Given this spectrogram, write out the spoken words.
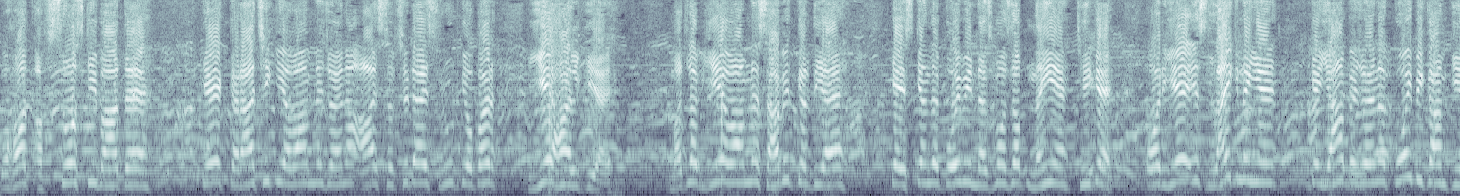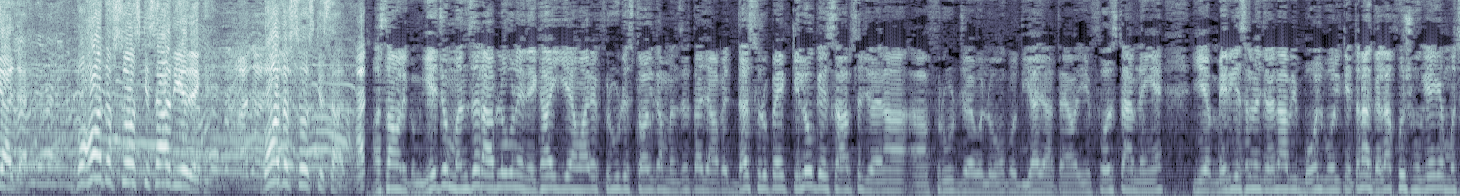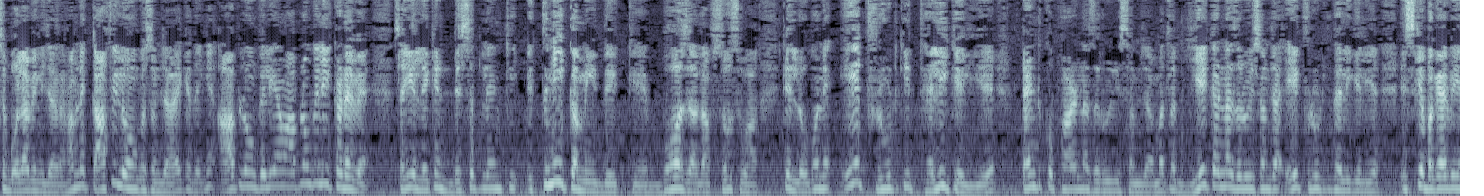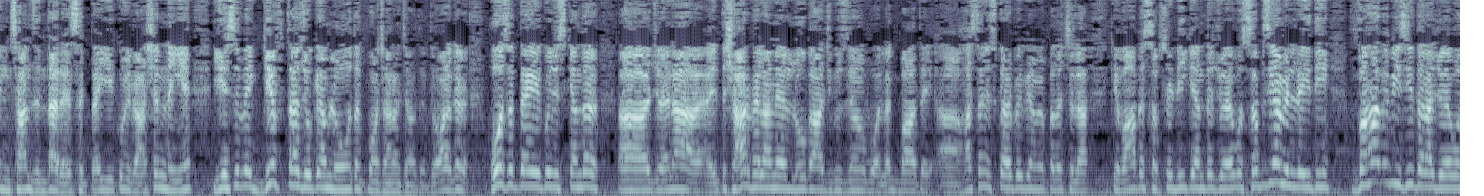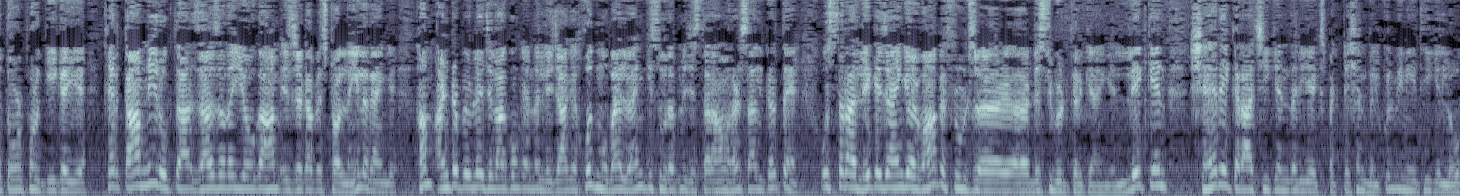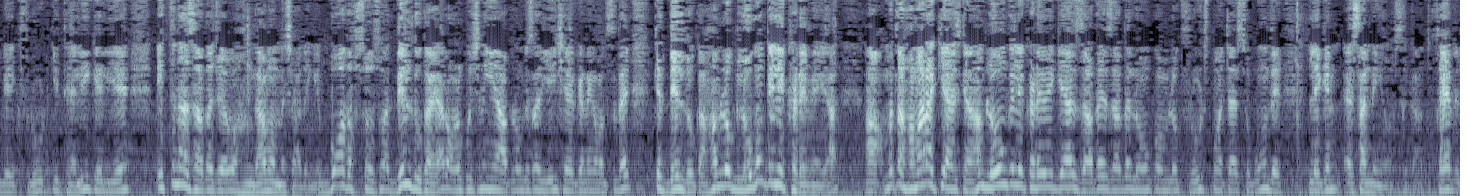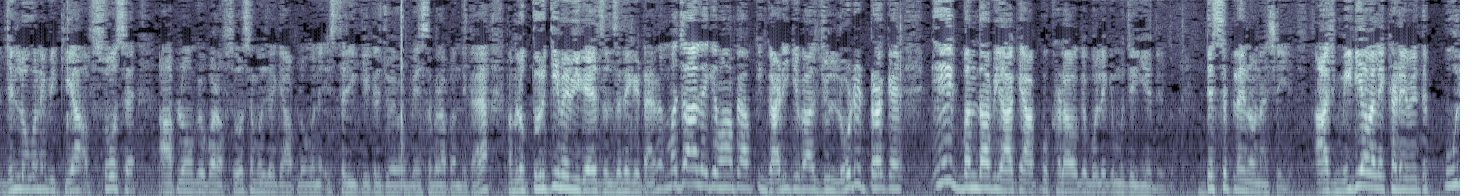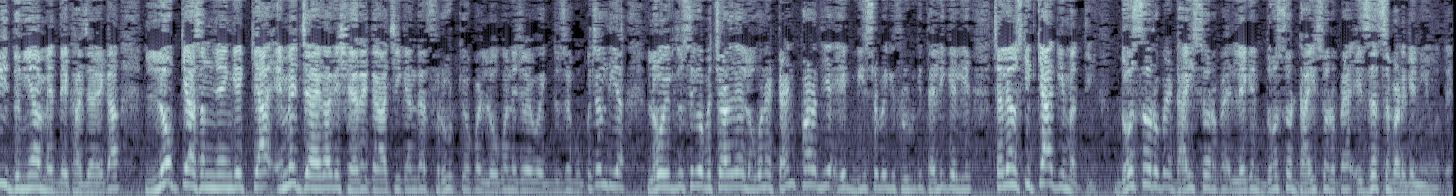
बहुत अफसोस की बात है कि कराची की आवाम ने जो है ना आज सब्सिडाइज रूट के ऊपर ये हाल किया है। मतलब ये आवाम ने साबित कर दिया है कि इसके अंदर कोई भी नज्म जब्त नहीं है, ठीक है? और ये इस लाइक नहीं है कि यहाँ पे जो है ना कोई भी काम किया जाए। बहुत अफसोस के साथ ये देखें। बहुत अफसोस के साथ। असला ये जो मंजर आप लोगों ने देखा, ये हमारे फ्रूट स्टॉल का मंजर था, जहाँ पे दस रुपए किलो के हिसाब से जो है ना फ्रूट जो है वो लोगों को दिया जाता है। और ये फ़र्स्ट टाइम नहीं है। ये मेरी असल में जो है ना, अभी बोल बोल के इतना गला खुश हो गया कि मुझसे बोला भी नहीं जा रहा। हमने काफ़ी लोगों को समझाया कि देखिए, आप लोगों के लिए, हम आप लोगों के लिए खड़े हुए सही है, लेकिन डिसिप्लिन की इतनी कमी देख के बहुत ज़्यादा अफसोस हुआ कि लोगों ने एक फ्रूट की थैली के लिए टेंट को फाड़ना ज़रूरी समझा। मतलब ये करना ज़रूरी समझा एक फ्रूट की थैली के लिए। इसके बगैर भी इंसान ज़िंदा रह सकता है। ये कोई राशन नहीं है। ये सिर्फ़ एक गिफ्ट था जो कि हम लोगों तक पहुंचाना चाहते थे। और अगर हो सकता है कि कुछ इसके अंदर जो है ना इंतज़ार फैलाने लोग आज घुस रहे वो अलग बात है। हसन स्क्वायर पे भी हमें पता चला कि वहाँ पे सब्सिडी के अंदर जो है वो सब्ज़ियाँ मिल रही थी। वहाँ पे भी इसी तरह जो है वो तोड़फोड़ की गई है। खैर, काम नहीं रुकता। ज़्यादा से ज़्यादा ये होगा, हम इस जगह पे स्टॉल नहीं लगाएँगे। हम अंडर प्रिवलेज इलाकों के अंदर ले जाके खुद मोबाइल वैन की सूरत में जिस तरह हम हर साल करते हैं, उस तरह लेके जाएँगे और वहाँ पे फ्रूट्स डिस्ट्रीब्यूट करके आएँगे। लेकिन शहर कराची के अंदर ये एक्सपेक्टेशन बिल्कुल भी नहीं थी कि लोग एक फ्रूट की थैली के लिए इतना ज़्यादा जो है वो हंगामा मचा देंगे। बहुत अफसोस हुआ। दिल दुखा यार, और कुछ नहीं है, आप लोगों के साथ यही शेयर करने का मकसद है कि दिल दुखा। हम लोग लोगों के लिए खड़े हुए यार। हाँ मतलब हमारा क्या है हम लोगों के लिए खड़े हुए क्या ज़्यादा से ज़्यादा लोगों को हम लोग फ्रूट्स पहुँचाए, सुकून दे, लेकिन ऐसा नहीं हो सका। तो खैर, जिन लोगों ने भी किया, अफसोस है। आप लोगों के ऊपर अफसोस है मुझे कि आप लोगों ने इस तरीके का जो है वो बेसबरापन दिखाया। हम लोग तुर्की में भी गए सिलसिले के टाइम में। मज़ा लेके वहाँ पे आपकी गाड़ी के पास जो लोडेड ट्रक है, एक बंदा भी आके आपको खड़ा होकर बोले कि मुझे ये दे दो। डिसिप्लिन होना चाहिए। आज मीडिया वाले खड़े हुए थे, पूरी दुनिया में देखा जाएगा। लोग क्या समझेंगे, क्या इमेज जाएगा कि शहर कराची के अंदर फ्रूट के ऊपर लोगों ने जो है वो एक दूसरे को कुचल दिया, लोग एक दूसरे के ऊपर चढ़ गए, लोगों ने टेंट फाड़ दिया, एक बीस रुपए की फ्रूट की थैली के लिए। चले, उसकी क्या कीमत थी? दो सौ रुपए, ढाई सौ रुपए, लेकिन दो सौ, ढाई सौ रुपए इज़्ज़त से बढ़ के नहीं होते।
